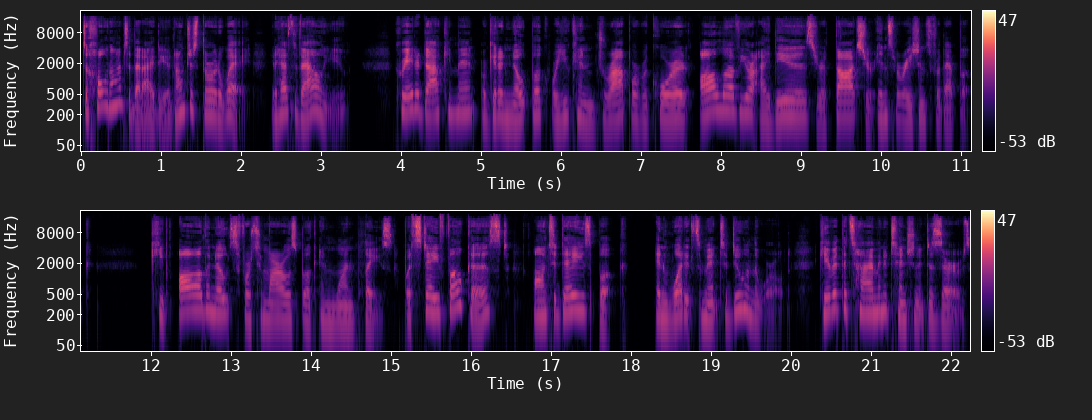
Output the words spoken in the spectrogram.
to hold on to that idea. Don't just throw it away, it has value. Create a document or get a notebook where you can drop or record all of your ideas, your thoughts, your inspirations for that book. Keep all the notes for tomorrow's book in one place, but stay focused on today's book and what it's meant to do in the world. Give it the time and attention it deserves.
